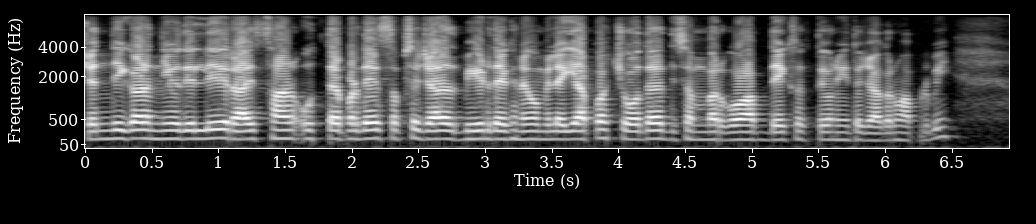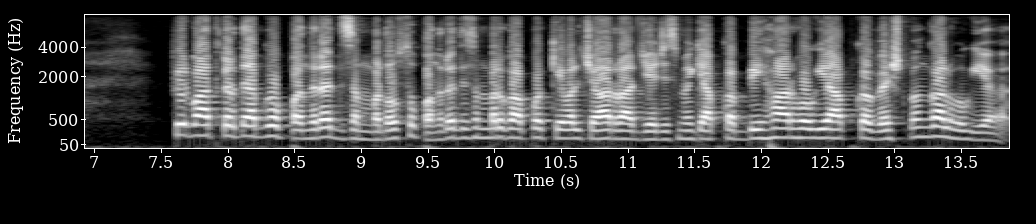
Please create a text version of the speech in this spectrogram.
चंडीगढ़, न्यू दिल्ली, राजस्थान, उत्तर प्रदेश, सबसे ज़्यादा भीड़ देखने को मिलेगी आपको। चौदह दिसंबर को आप देख सकते हो, नहीं तो जाकर वहाँ पर भी फिर बात करते हैं आपको 15 दिसंबर, दोस्तों 15 दिसंबर को आपका केवल चार राज्य है, जिसमें कि आपका बिहार हो गया, आपका वेस्ट बंगाल हो गया,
